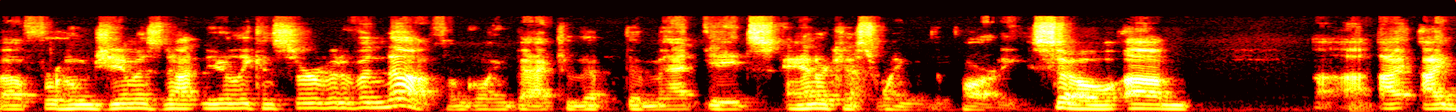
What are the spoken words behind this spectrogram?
uh, for whom Jim is not nearly conservative enough? I'm going back to the, the Matt Gaetz anarchist wing of the party. So um, I, I,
